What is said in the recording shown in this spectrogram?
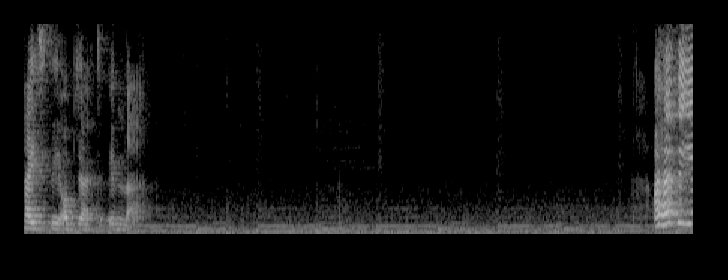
paste the object in there. I hope that you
